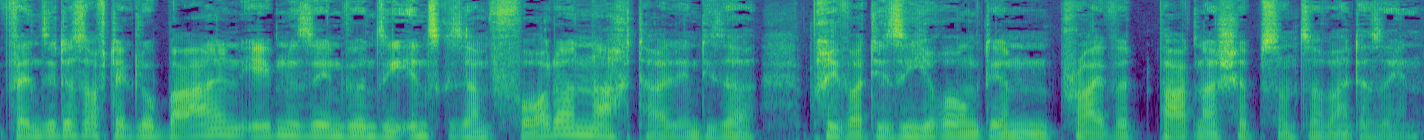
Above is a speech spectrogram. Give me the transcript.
Wenn Sie das auf der globalen Ebene sehen, würden Sie insgesamt Vor- oder Nachteil in dieser Privatisierung, den Private Partnerships und so weiter sehen?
